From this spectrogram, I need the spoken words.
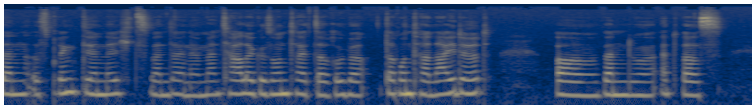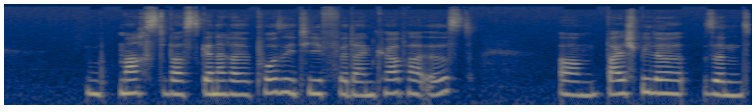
denn es bringt dir nichts, wenn deine mentale Gesundheit darüber, darunter leidet, äh, wenn du etwas machst, was generell positiv für deinen Körper ist. Ähm, Beispiele sind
